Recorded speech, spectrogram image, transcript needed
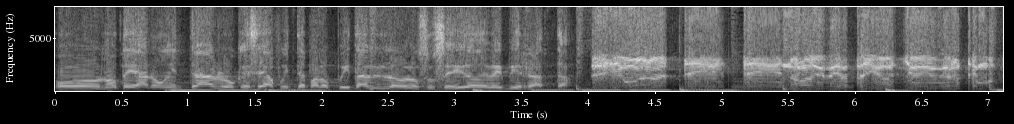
o no te dejaron entrar, lo que sea, fuiste para el hospital, lo, lo sucedido de Baby Rasta. Sí, bueno, este, este, no, yo, yo, yo, yo,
